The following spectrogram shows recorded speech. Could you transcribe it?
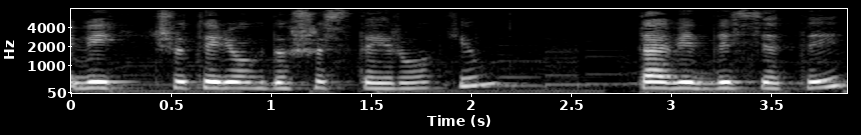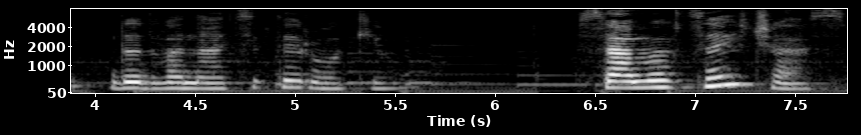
від 4 до 6 років та від 10 до 12 років. Саме в цей час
